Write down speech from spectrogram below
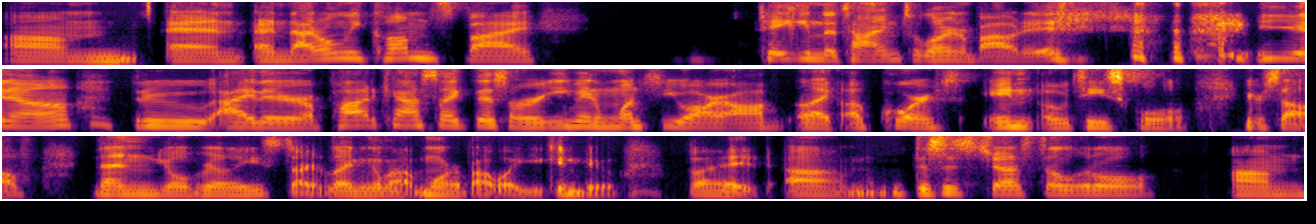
um and and that only comes by taking the time to learn about it you know through either a podcast like this or even once you are off like of course in ot school yourself then you'll really start learning about more about what you can do. But um this is just a little um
